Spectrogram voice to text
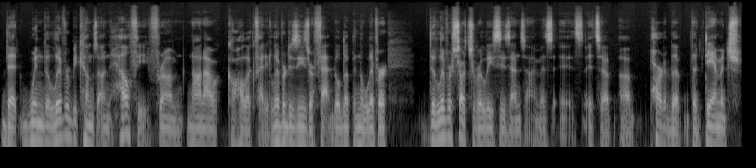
that when the liver becomes unhealthy from non alcoholic fatty liver disease or fat buildup in the liver, the liver starts to release these enzymes. It's, it's, it's a, a, part of the, the damage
